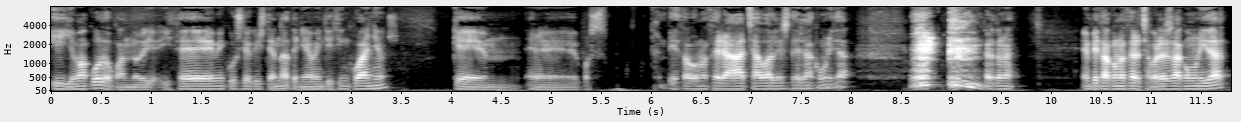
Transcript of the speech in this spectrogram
Y yo me acuerdo cuando hice mi curso de cristiandad, tenía 25 años, que eh, pues empiezo a conocer a chavales de la comunidad perdonad, empiezo a conocer a chavales de la comunidad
